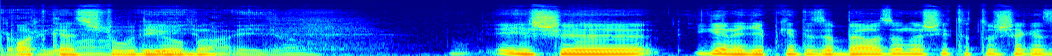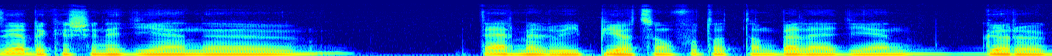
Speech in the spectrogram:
podcast stúdióban. Így van, így van. És igen, egyébként ez a beazonosíthatóság, ez érdekesen egy ilyen termelői piacon futottam bele egy ilyen görög,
